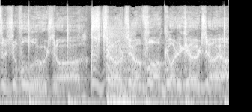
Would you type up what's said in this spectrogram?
This is evolution. Cause you're too fucking idiot.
